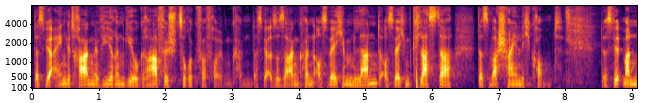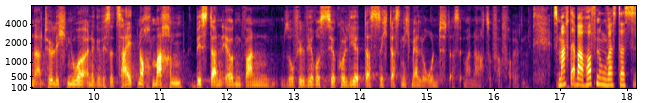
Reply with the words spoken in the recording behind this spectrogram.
dass wir eingetragene Viren geografisch zurückverfolgen können. Dass wir also sagen können, aus welchem Land, aus welchem Cluster das wahrscheinlich kommt. Das wird man natürlich nur eine gewisse Zeit noch machen, bis dann irgendwann so viel Virus zirkuliert, dass sich das nicht mehr lohnt, das immer nachzuverfolgen. Es macht aber Hoffnung, was das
